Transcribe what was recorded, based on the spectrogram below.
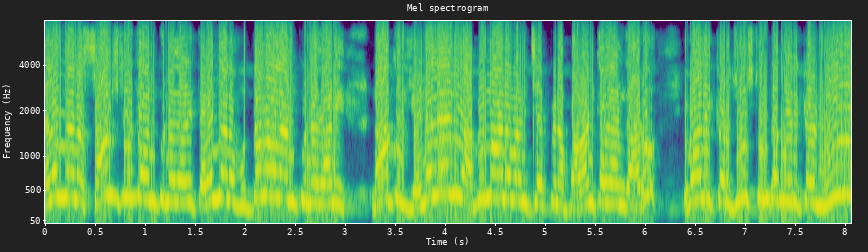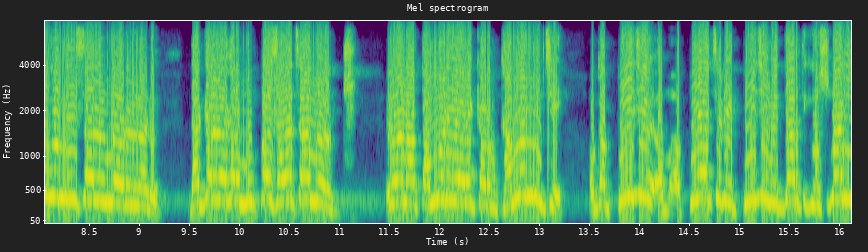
తెలంగాణ సంస్కృతి అనుకున్నా కానీ తెలంగాణ ఉద్యమాలు అనుకున్నా కానీ నాకు ఎనలేని అభిమానం అని చెప్పిన పవన్ కళ్యాణ్ గారు ఇవాళ ఇక్కడ చూస్తుంటే మీరు ఇక్కడ నూరు మీసాలు ఉన్నవాడు ఉన్నాడు. దగ్గర దగ్గర ముప్పై సంవత్సరాలు ఇవాళ నా తమ్ముడు గారు ఇక్కడ ఖమ్మం నుంచి ఒక పీజీ పిహెచ్డి పీజీ విద్యార్థికి ఉస్మాని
